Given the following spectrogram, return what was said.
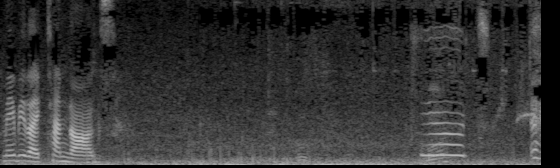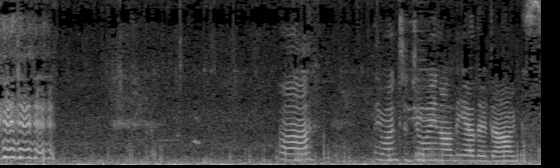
Maybe like 10 dogs. Cute. Aw, they want to join all the other dogs.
